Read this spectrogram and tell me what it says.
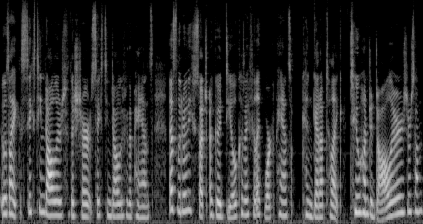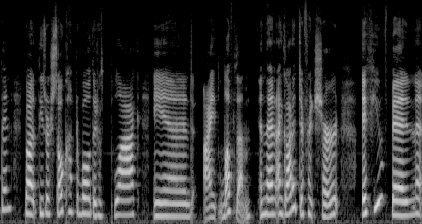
It was like $16 for the shirt, $16 for the pants. That's literally such a good deal because I feel like work pants can get up to like $200 or something. But these were so comfortable. They're just black and I loved them. And then I got a different shirt. If you've been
